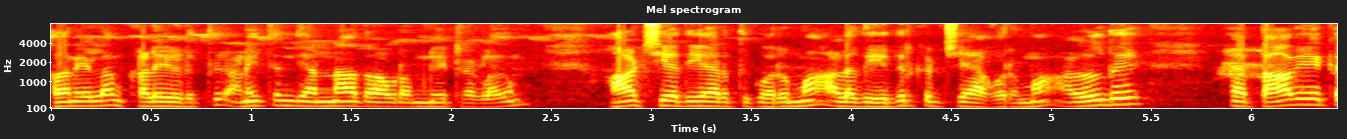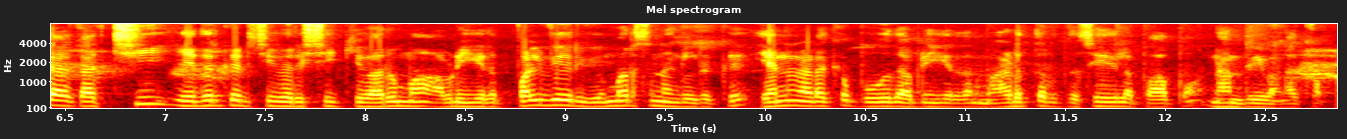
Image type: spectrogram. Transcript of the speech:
அதனையெல்லாம் களை எடுத்து அனைத்து அண்ணா திராவிட முன்னேற்ற கழகம் ஆட்சி அதிகாரத்துக்கு வருமா அல்லது எதிர்க்கட்சியாக வருமா அல்லது தாவியக்கா கட்சி எதிர்க்கட்சி வரிசைக்கு வருமா அப்படிங்கிற பல்வேறு விமர்சனங்கள் இருக்குது என்ன நடக்க போகுது அப்படிங்கிறத நம்ம அடுத்தடுத்த செய்தியில் பார்ப்போம். நன்றி வணக்கம்.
